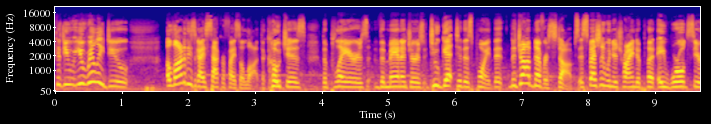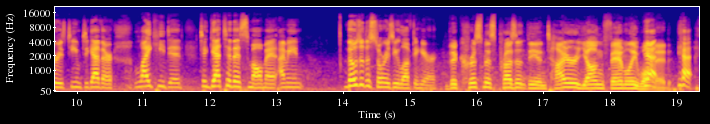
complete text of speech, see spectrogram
because you you really do a lot of these guys sacrifice a lot the coaches the players the managers to get to this point the, the job never stops especially when you're trying to put a world series team together like he did to get to this moment i mean those are the stories you love to hear The Christmas present the entire young family wanted. yeah yeah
